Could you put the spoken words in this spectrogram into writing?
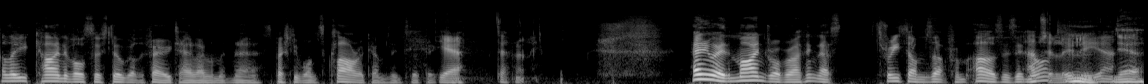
Although you kind of also still got the fairy tale element there, especially once Clara comes into the picture. Yeah, definitely. Anyway, the Mind Robber, I think that's three thumbs up from us, is it not? Absolutely, Mm, yeah. Yeah.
